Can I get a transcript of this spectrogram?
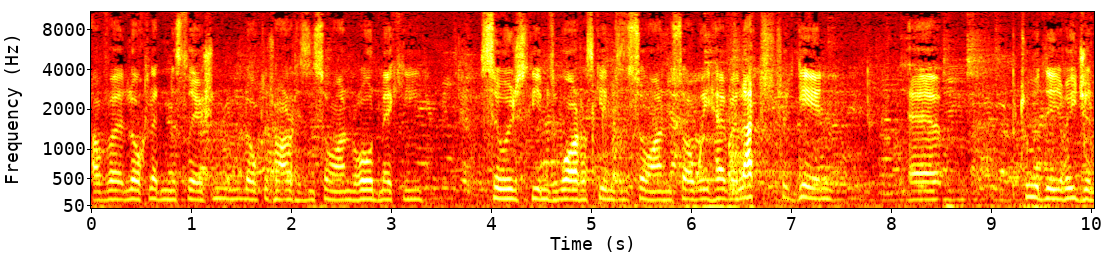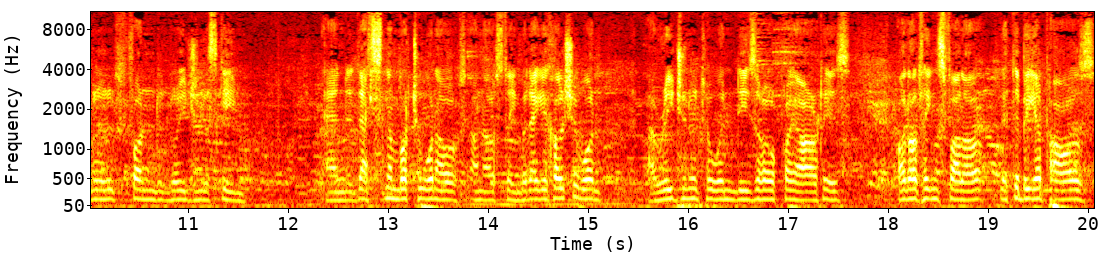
of uh, local administration, local authorities, and so on, road making, sewage schemes, water schemes, and so on. So we have a lot to gain uh, to the regional fund and regional scheme. And that's number two on our, on our thing. But agriculture, one, a regional two, these are our priorities. Other things follow. Let the bigger powers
